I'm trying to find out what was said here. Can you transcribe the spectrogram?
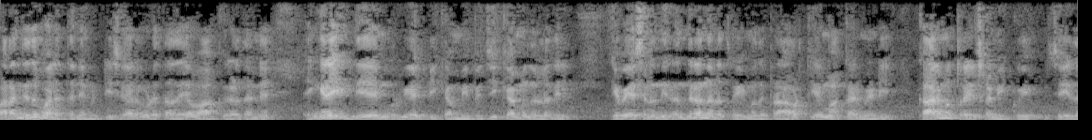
പറഞ്ഞതുപോലെ തന്നെ ബ്രിട്ടീഷുകാർ കൊടുത്ത അതേ വാക്കുകൾ തന്നെ എങ്ങനെ ഇന്ത്യയെ മുറിവേൽപ്പിക്കാം വിഭജിക്കാം എന്നുള്ളതിൽ ഗവേഷണം നിരന്തരം നടത്തുകയും അത് പ്രാവർത്തികമാക്കാൻ വേണ്ടി കാലമത്രയും ശ്രമിക്കുകയും ചെയ്ത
